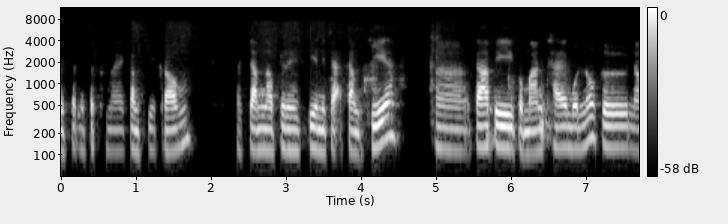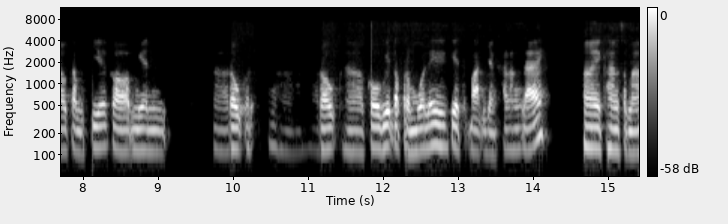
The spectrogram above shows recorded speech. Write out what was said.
និស្សិតនិស្សិតខ្មែរកម្ពុជាក្រមប្រចាំនៅព្រះរាជាណាចក្រកម្ពុជាកាលពីប្រហែលខែមុននោះគឺនៅកម្ពុជាក៏មានរោគរោគ COVID-19 នេះវាត្បាតយ៉ាងខ្លាំងដែរហើយខាងសមា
